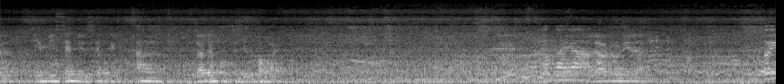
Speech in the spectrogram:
นะนี่มีเส้นอยู่เส้นหนึ่งเออแล้วเดี๋ยวผมจะยึดเข้าไปทำไรอะ แล้วดูนี่นะเฮ้ย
